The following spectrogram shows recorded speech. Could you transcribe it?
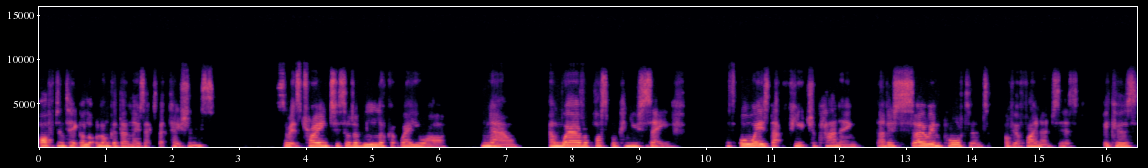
often take a lot longer than those expectations. So it's trying to sort of look at where you are now and wherever possible can you save. It's always that future planning that is so important of your finances because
